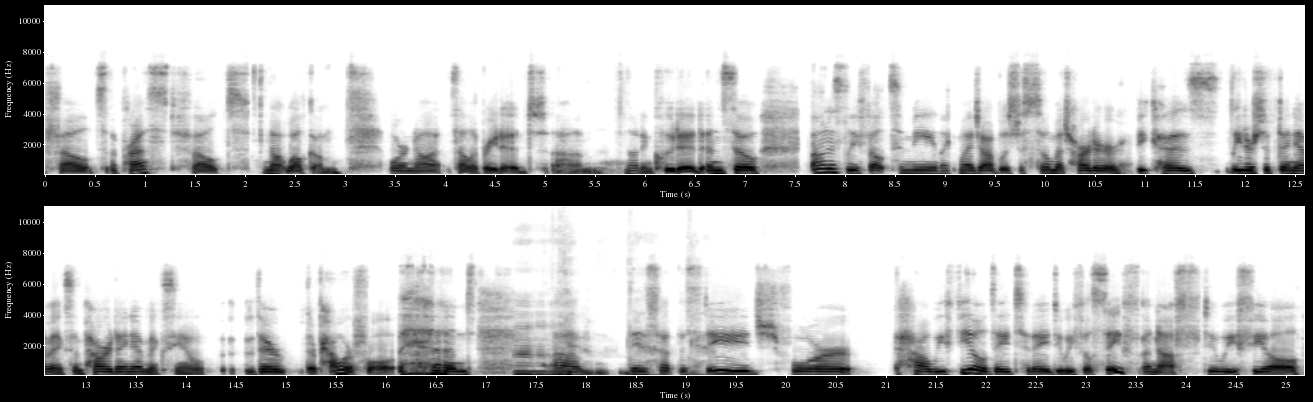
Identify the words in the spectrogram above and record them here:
felt oppressed, felt not welcome or not celebrated, um, not included. And so honestly felt to me like my job was just so much harder because leadership dynamics and power dynamics, you know, they're they're powerful and mm-hmm. um, they yeah. set the yeah. stage for how we feel day to day. Do we feel safe enough? Do we feel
